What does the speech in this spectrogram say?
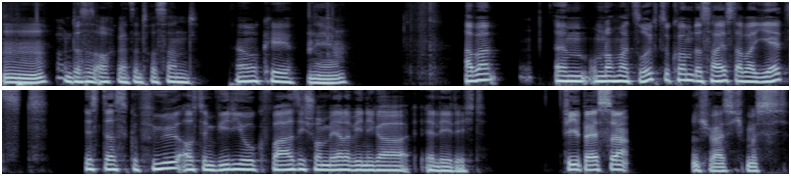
Mhm. Und das ist auch ganz interessant. Ja, okay. Ja. Aber ähm, um nochmal zurückzukommen, das heißt aber jetzt ist das Gefühl aus dem Video quasi schon mehr oder weniger erledigt. viel besser. Ich weiß, ich muss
